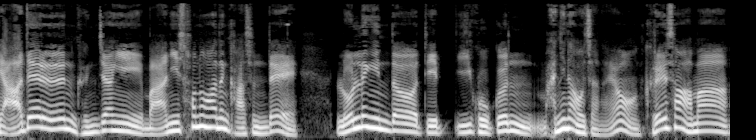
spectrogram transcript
이 아델은 굉장히 많이 선호하는 가수인데 Rolling in the Deep 이 곡은 많이 나오잖아요. 그래서 아마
